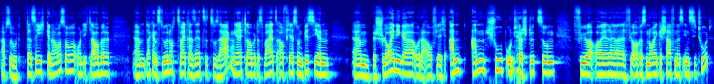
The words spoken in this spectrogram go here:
absolut. Das sehe ich genauso. Und ich glaube, ähm, da kannst du noch zwei, drei Sätze zu sagen. Ja, ich glaube, das war jetzt auch vielleicht so ein bisschen ähm, Beschleuniger oder auch vielleicht An Anschub, Unterstützung für eure, für eures neu geschaffenes Institut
